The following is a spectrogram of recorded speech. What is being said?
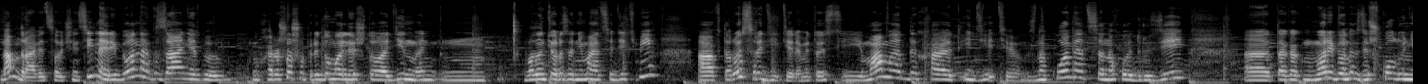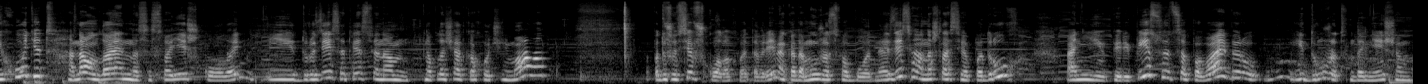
Нам нравится очень сильно. Ребенок занят. Хорошо, что придумали, что один волонтер занимается детьми, а второй с родителями. То есть и мамы отдыхают, и дети знакомятся, находят друзей. Э, Так как мой ребенок здесь в школу не ходит, она онлайн со своей школой. И друзей, соответственно, на площадках очень мало. Потому что все в школах в это время, когда мы уже свободны. А здесь она нашла себе подруг, они переписываются по вайберу ну, и дружат в дальнейшем,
